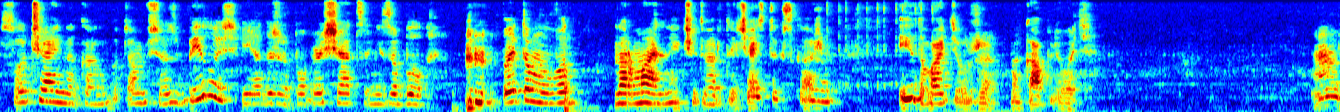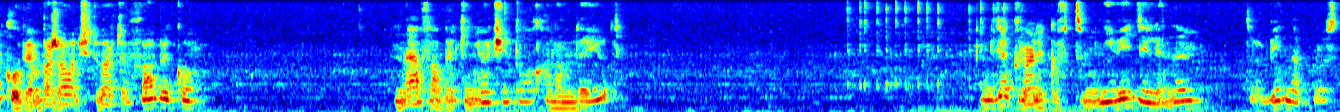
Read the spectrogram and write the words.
случайно как бы там все сбилось, и я даже попрощаться не забыл. Поэтому вот нормальная четвертая часть, так скажем. И давайте уже накапливать. Купим, пожалуй, четвертую фабрику. На фабрике не очень плохо нам дают. Где кроликов-то не видели, да? Это обидно просто.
